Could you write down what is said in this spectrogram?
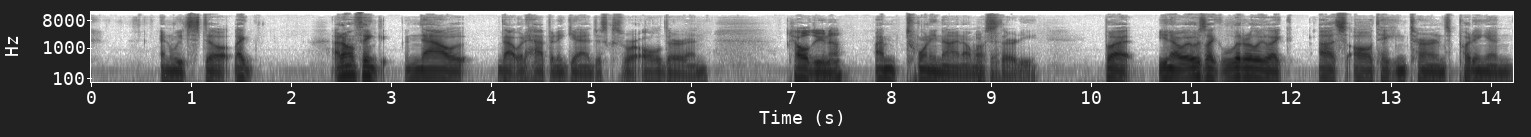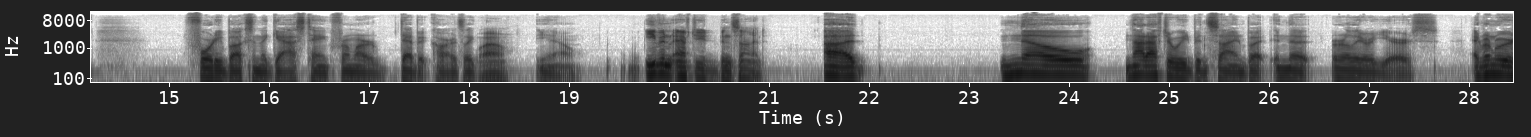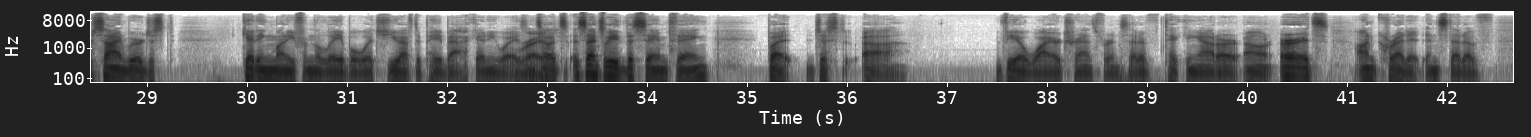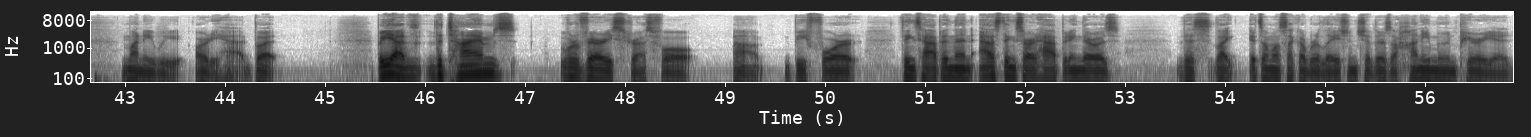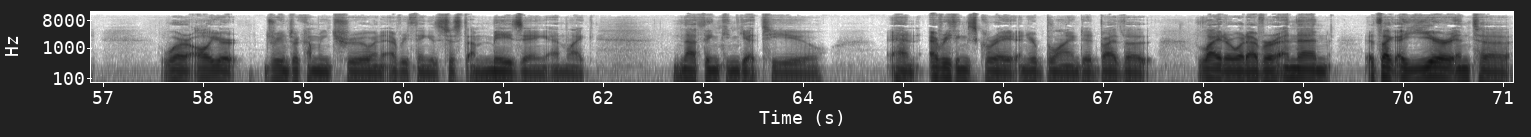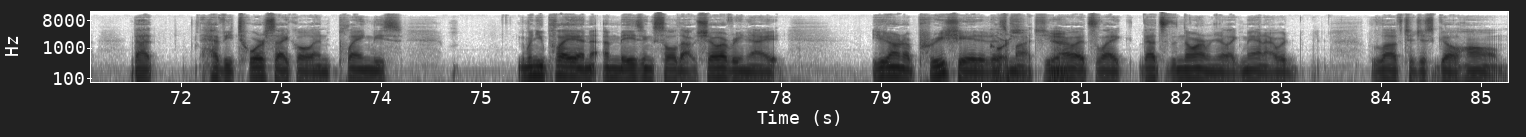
and we still like. I don't think now that would happen again just because we're older and How old are you now? I'm 29, almost Okay. 30. But, you know, it was like literally like us all taking turns putting in 40 bucks in the gas tank from our debit cards. Like, Wow. you know, Even after you'd been signed. uh, no, not after we'd been signed, but in the earlier years. And when we were signed, we were just getting money from the label, which you have to pay back anyways. And so it's essentially the same thing, but just uh, via wire transfer instead of taking out our own, or it's on credit instead of money we already had. But but yeah, the times were very stressful uh, before things happened. Then as things started happening, there was this like it's almost like a relationship. There's a honeymoon period where all your dreams are coming true and everything is just amazing and like nothing can get to you and everything's great and you're blinded by the light or whatever. And then it's like a year into that heavy tour cycle and playing these when you play an amazing sold out show every night you don't appreciate it as much you yeah. know? It's like that's the norm and you're like man i would love to just go home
